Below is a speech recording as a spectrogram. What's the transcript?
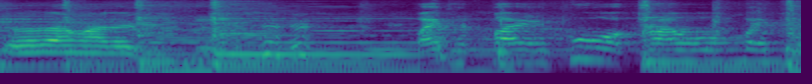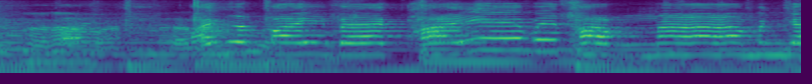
เออมาเลยไปเถิดไปพวกเราไปเถิดไปไปไปเถิดไปแบกไถไปทำนามันอย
